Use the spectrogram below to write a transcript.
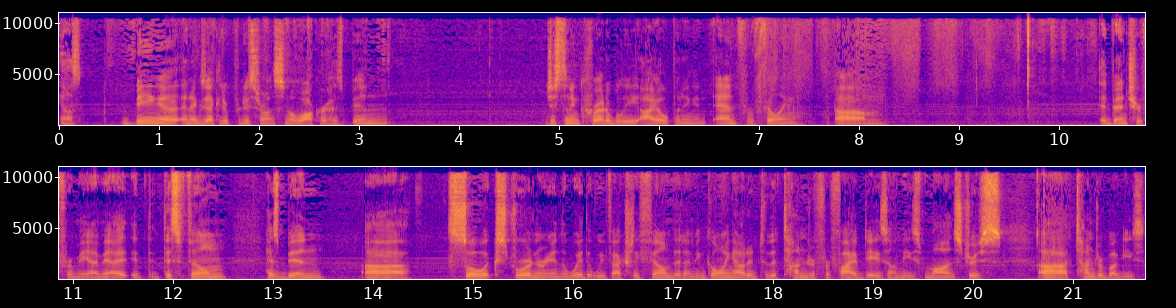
you know being a, an executive producer on Snow Walker has been just an incredibly eye-opening and, and, fulfilling um, adventure for me. I mean, I, it, this film has been uh, so extraordinary in the way that we've actually filmed it. I mean, going out into the tundra for five days on these monstrous uh, tundra buggies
